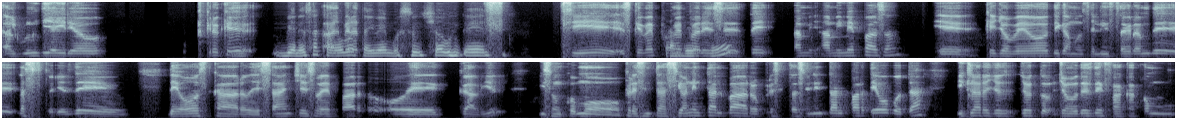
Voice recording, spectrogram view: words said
algún día iré a... Creo que Vienes a Ah. Bogotá y vemos un show de él. Sí, es que me, me ¿También, parece, de, a, mí, a mí me pasa eh, que yo veo, digamos, el Instagram de las historias de, de Oscar o de Sánchez o de Pardo o de Gabriel y son como presentación en tal bar o presentación en tal parte de Bogotá y claro, yo, yo, yo desde Faca como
